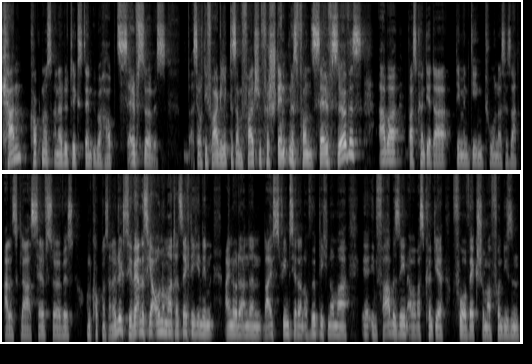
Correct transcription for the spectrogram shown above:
Kann Cognos Analytics denn überhaupt Self-Service? Da ist ja auch die Frage, liegt es am falschen Verständnis von Self-Service? Aber was könnt ihr da dem entgegen tun, dass ihr sagt, alles klar, Self-Service und Cognos Analytics. Wir werden es ja auch nochmal tatsächlich in den ein oder anderen Livestreams ja dann auch wirklich nochmal äh, in Farbe sehen. Aber was könnt ihr vorweg schon mal von diesem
